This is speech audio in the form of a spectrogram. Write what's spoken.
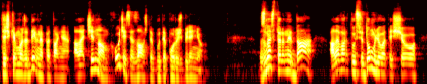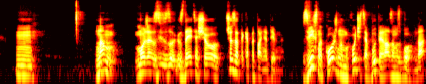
трішки може дивне питання, але чи нам хочеться завжди бути поруч біля нього? З однієї сторони, да, але варто усвідомлювати, що м, нам може здається, що що за таке питання дивне? Звісно, кожному хочеться бути разом з Богом. Да?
